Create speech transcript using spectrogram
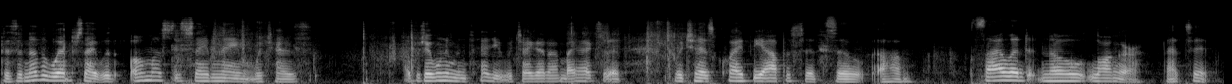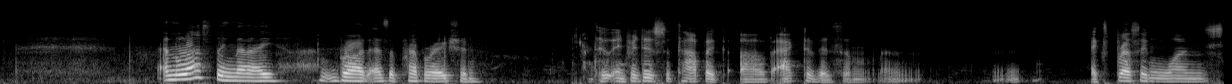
there's another website with almost the same name, which has, which I won't even tell you, which I got on by accident, which has quite the opposite. So, um, silent no longer. That's it. And the last thing that I brought as a preparation to introduce the topic of activism and expressing one's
